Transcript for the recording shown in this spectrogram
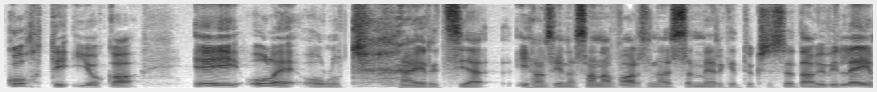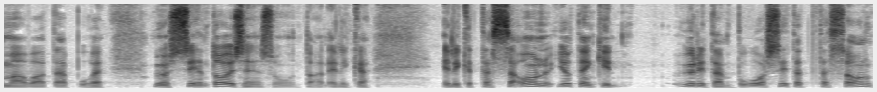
kohti, joka ei ole ollut häiritsijä ihan siinä sanan varsinaisessa merkityksessä. Tämä on hyvin leimaavaa tämä puhe myös siihen toiseen suuntaan. Eli tässä on jotenkin, yritän puhua siitä, että tässä on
